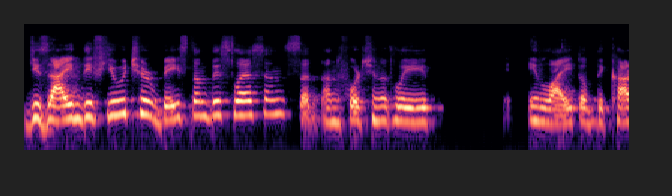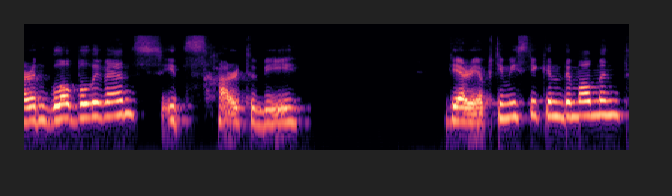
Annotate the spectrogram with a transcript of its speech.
design the future based on these lessons. And unfortunately, in light of the current global events, it's hard to be very optimistic in the moment,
